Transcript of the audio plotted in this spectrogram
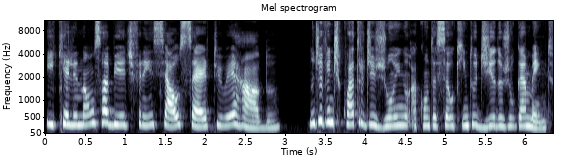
e que ele não sabia diferenciar o certo e o errado. No dia 24 de junho, aconteceu o quinto dia do julgamento.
